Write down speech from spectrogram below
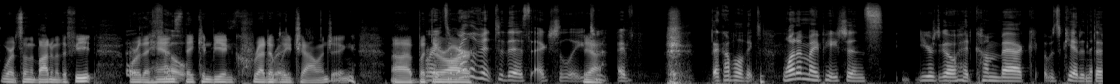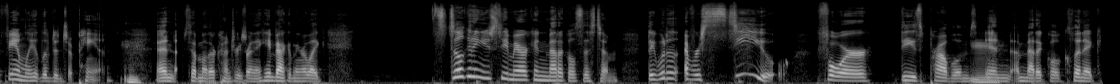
Especially it's on the bottom of the feet or the hands, So- they can be incredibly Right. challenging. Uh, but right. there so are relevant to this, actually, Yeah. I've a couple of things. One of my patients years ago had come back. It was a kid, and the family had lived in Japan Hmm. and some other countries. And they came back, and they were like, still getting used to the American medical system. They wouldn't ever see you for these problems Hmm. in a medical clinic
